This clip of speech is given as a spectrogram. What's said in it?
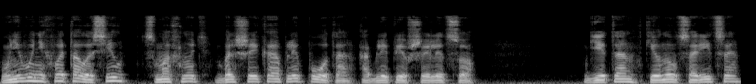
У него не хватало сил смахнуть большие капли пота, облепившие лицо. Гитан кивнул царице,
